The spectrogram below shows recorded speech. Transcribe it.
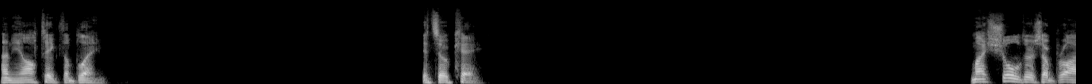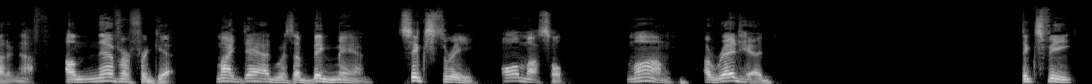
honey, I'll take the blame. It's okay. My shoulders are broad enough. I'll never forget. My dad was a big man, six three, all muscle. Mom, a redhead, six feet.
